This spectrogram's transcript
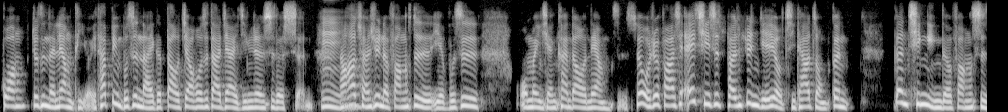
光就是能量体而已，他并不是哪一个道教或是大家已经认识的神，嗯，然后他传讯的方式也不是我们以前看到的那样子，所以我就发现，哎，其实传讯也有其他种更更轻盈的方式，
